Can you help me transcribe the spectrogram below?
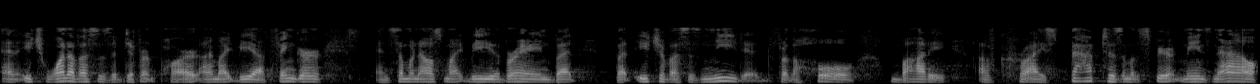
And each one of us is a different part. I might be a finger, and someone else might be the brain, but, but each of us is needed for the whole body of Christ. Baptism of the Spirit means now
